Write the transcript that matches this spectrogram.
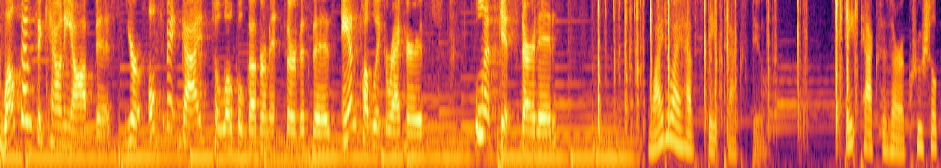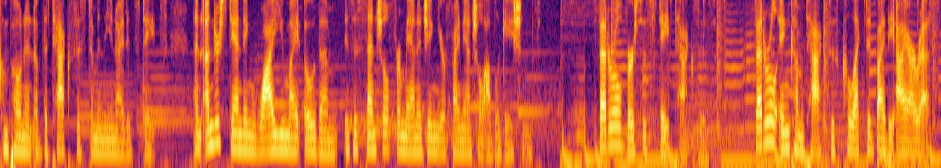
Welcome to County Office, your ultimate guide to local government services and public records. Let's get started. Why do I have state tax due? State taxes are a crucial component of the tax system in the United States, and understanding why you might owe them is essential for managing your financial obligations. Federal versus state taxes. Federal income tax is collected by the IRS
